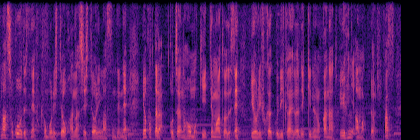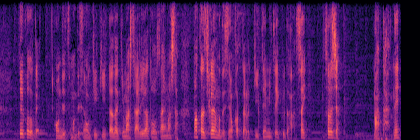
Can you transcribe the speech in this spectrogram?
まあそこをですね、深掘りしてお話ししておりますんでね、よかったらこちらの方も聞いてもらうとですね、より深く理解ができるのかなというふうに思っております。ということで、本日もですね、お聴きいただきましてありがとうございました。また次回もですね、よかったら聞いてみてください。それじゃ、またね。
